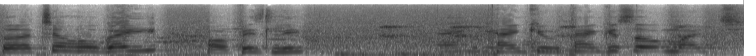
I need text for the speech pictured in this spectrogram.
तो अच्छा होगा ही obviously thank you thank you so much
